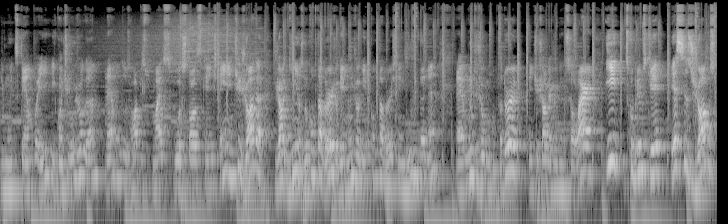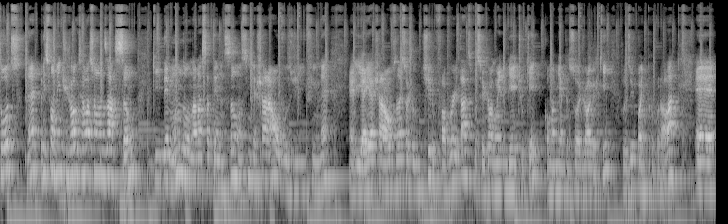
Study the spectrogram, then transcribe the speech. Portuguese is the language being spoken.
de muito tempo aí e continuo jogando, né? Um dos hobbies mais gostosos que a gente tem. A gente joga joguinhos no computador, joguei muito joguinho no computador, sem dúvida, né? É, muito jogo no computador, a gente joga joguinho no celular e descobrimos que esses jogos todos, né? Principalmente jogos relacionados à ação, que demandam da nossa atenção, assim, de achar alvos, de, enfim, né? É, e aí achar alvos não é só jogo de tiro, por favor, tá? Se você joga um NBA 2K, como a minha pessoa joga aqui, inclusive pode procurar lá. É,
